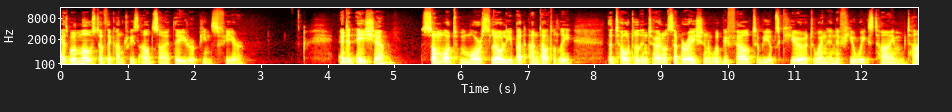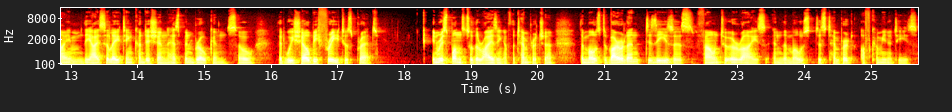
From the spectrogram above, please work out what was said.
as will most of the countries outside the European sphere. And in Asia, somewhat more slowly but undoubtedly, the total internal separation will be felt to be obscured when in a few weeks' time, time the isolating condition has been broken so that we shall be free to spread. In response to the rising of the temperature, the most virulent diseases found to arise in the most distempered of communities,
